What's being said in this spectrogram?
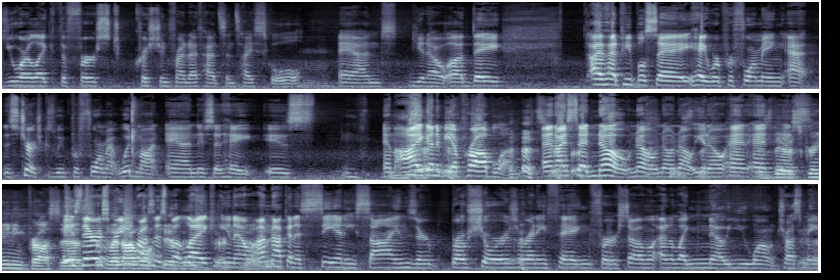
you are like the first Christian friend I've had since high school, and you know uh, they. I've had people say, "Hey, we're performing at this church because we perform at Woodmont," and they said, "Hey, is am I going to be a problem?" And I said, "No, no, no, no." You know, and and is there a screening process? is there a screening process? But like, you know, I'm not going to see any signs or brochures or anything first. So I'm, and I'm like, no, you won't. Trust me.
